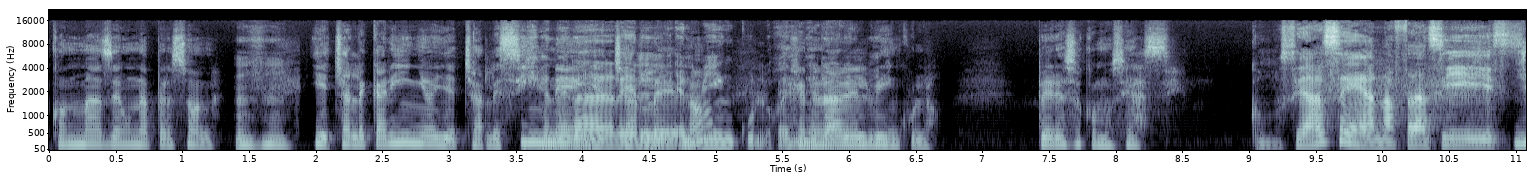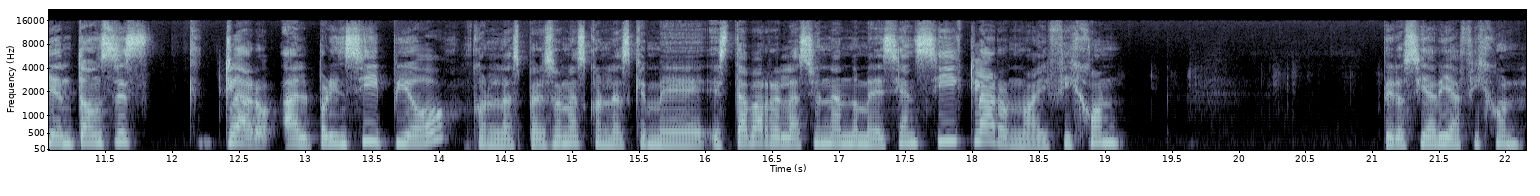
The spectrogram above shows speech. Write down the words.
con más de una persona y echarle cariño y echarle cine y, echarle el, vínculo. Generar, el, vínculo. Pero eso cómo se hace. ¿Cómo se hace, Ana Francis? Y entonces, claro, al principio, con las personas con las que me estaba relacionando, me decían, sí, claro, no hay fijón. Pero sí había fijón.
